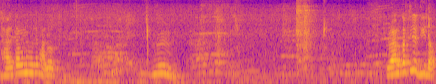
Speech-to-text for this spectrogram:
ঝালটা মনে হলে ভালো হতো। হুম। দিয়ে দাও।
